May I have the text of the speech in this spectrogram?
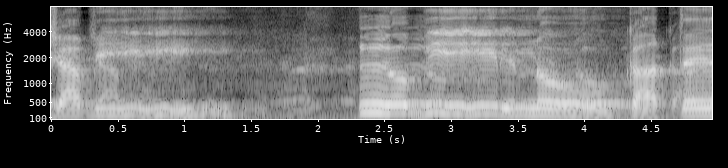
যাবি? নবীর নৌকাতে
